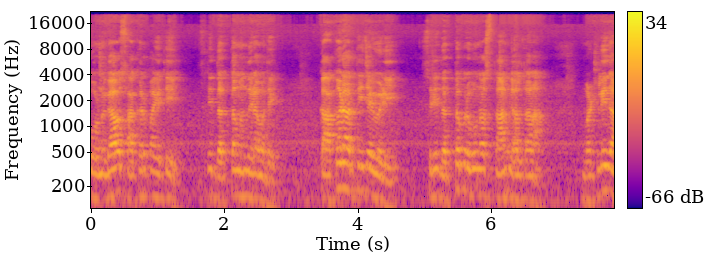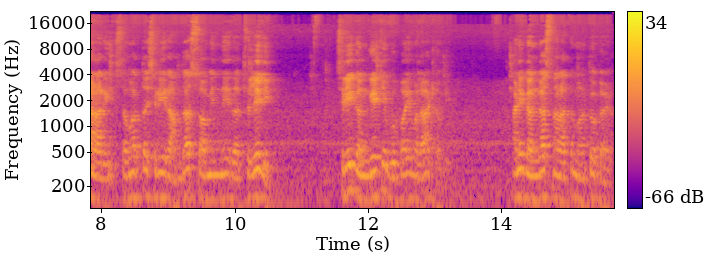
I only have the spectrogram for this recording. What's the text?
कोंडगाव साखरपा येथील श्री दत्त मंदिरामध्ये काकड आरतीच्या वेळी श्री दत्तप्रभूंना स्नान घालताना म्हटली जाणारी समर्थ श्री रामदास स्वामींनी रचलेली श्री गंगेची भूपाळी मला आठवली. आणि गंगा स्नानाचं महत्त्व कळलं.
